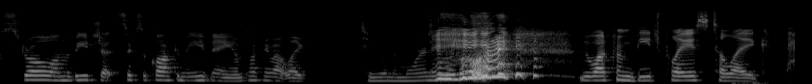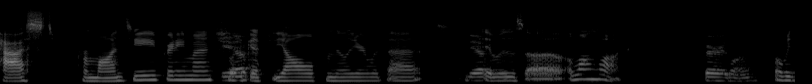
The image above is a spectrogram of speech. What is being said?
stroll on the beach at six o'clock in the evening. I'm talking about like Two in the morning. in the morning. we walked from Beach Place to like past Permonte, pretty much. Yep. Like if y'all familiar with that, yeah, it was uh, a long walk, very long. but we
